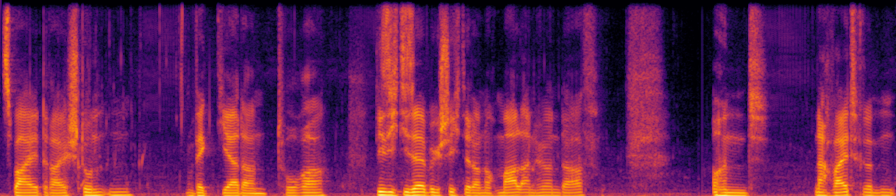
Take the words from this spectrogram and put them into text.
zwei, drei Stunden, weckt ja dann Tora, die sich dieselbe Geschichte dann nochmal anhören darf. Und nach weiteren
